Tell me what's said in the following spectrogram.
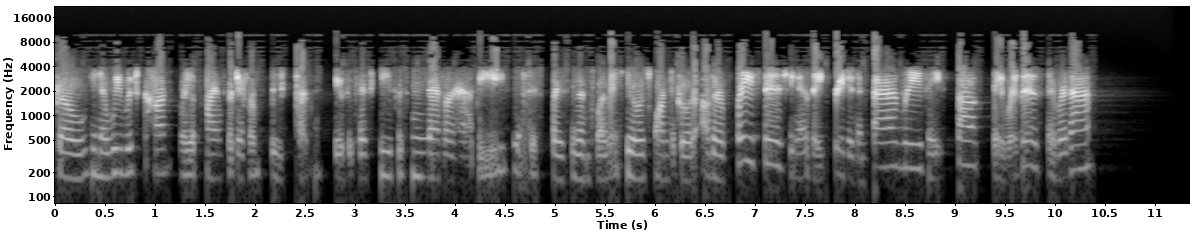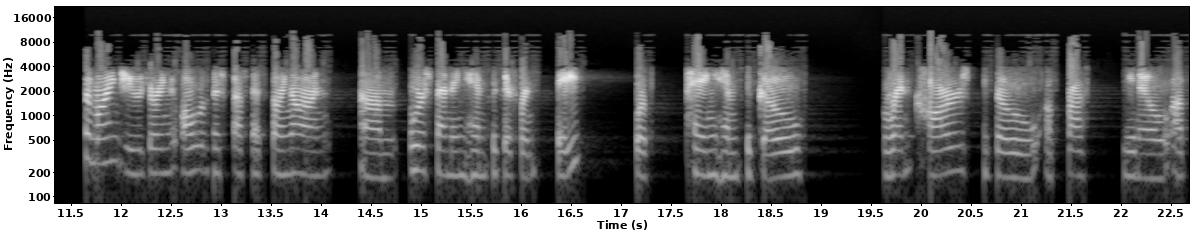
go. You know, we would constantly apply for different police departments too because he was never happy with his place of employment. He always wanted to go to other places. You know, they treated him badly. They sucked. They were this. They were that. So, mind you, during all of this stuff that's going on, um, we're sending him to different states. We're paying him to go rent cars to go across, you know, up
